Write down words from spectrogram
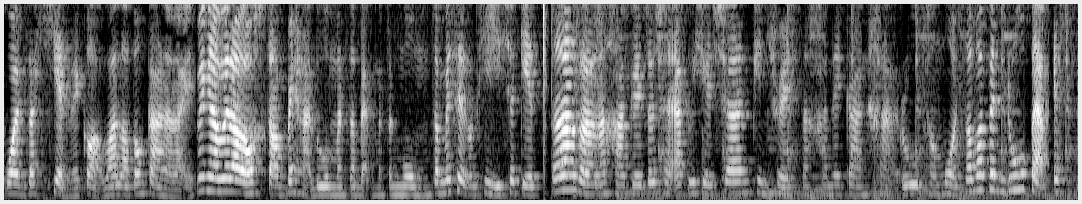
ควรจะเขียนไว้ก่อนว่าเราต้องการอะไร ไม่งั้นเวลาเราจำไปหารูปมันจะแบบมันจะงงจะไม่เสร็จสักทีเชื่อเกตแล้วหลังจากนั้นนะคะเกรซจะใช้แอปพลิเคชัน Pinterest นะคะ ในการหารูปทั้งหมด แล้วมันเป็นรูปแบบเอสเต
